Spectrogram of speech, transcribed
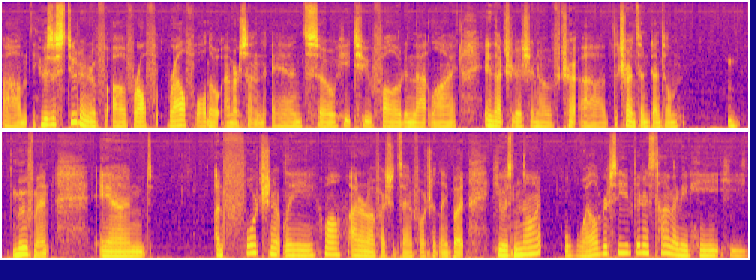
Um, he was a student of, of Ralph, Ralph Waldo Emerson, and so he too followed in that line, in that tradition of uh, the transcendental movement. And unfortunately, well, I don't know if I should say unfortunately, but he was not well received in his time. I mean, he, he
